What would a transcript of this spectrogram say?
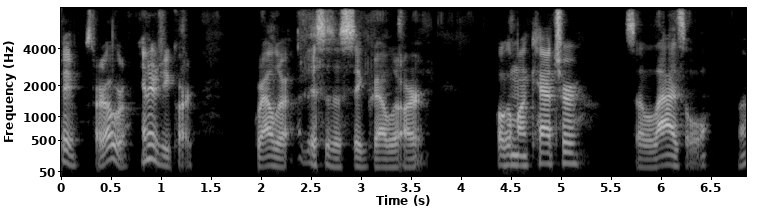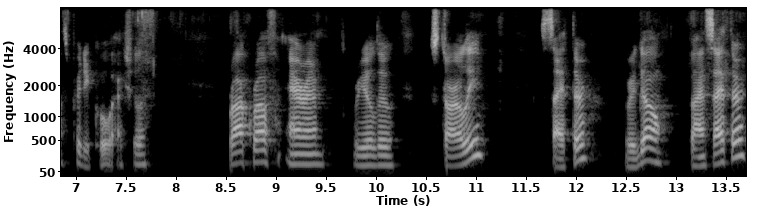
Okay, start over. Energy card. Growler. This is a Sig Growler art. Pokemon Catcher. Salazzle. That's pretty cool, actually. Rockruff, Aron, Riolu, Starly, Scyther. Here we go. Behind Scyther.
